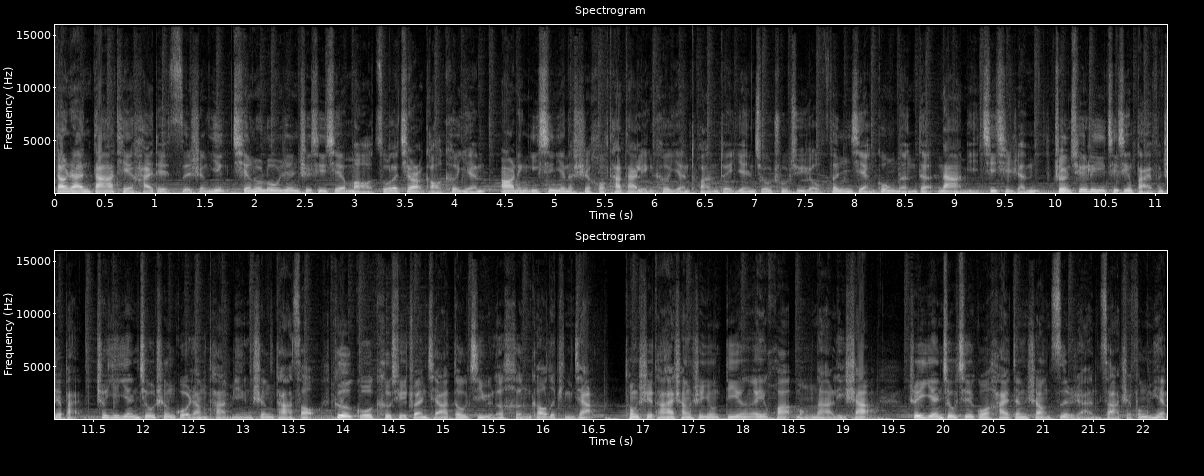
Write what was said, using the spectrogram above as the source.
当然，打铁还得自身硬。钱露露任职期间卯足了劲儿搞科研。二零一七年的时候，他带领科研团队研究出具有分拣功能的纳米机器人，准确率接近百分之百。这一研究成果让他名声大噪，各国科学专家都给予了很高的评价。同时，他还尝试用 DNA 画蒙娜丽莎。这一研究结果还登上《自然》杂志封面。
